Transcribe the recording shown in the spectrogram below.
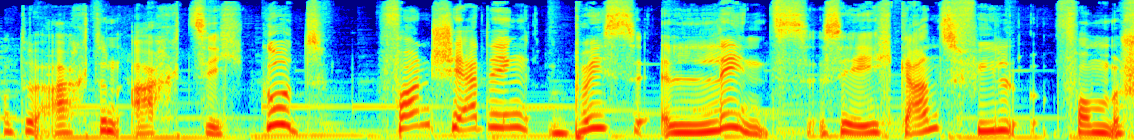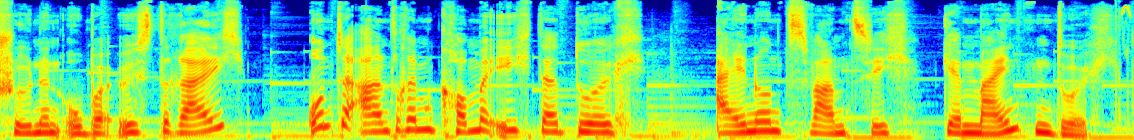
und du 88. Gut. Von Scherding bis Linz sehe ich ganz viel vom schönen Oberösterreich. Unter anderem komme ich da durch 21 Gemeinden durch.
